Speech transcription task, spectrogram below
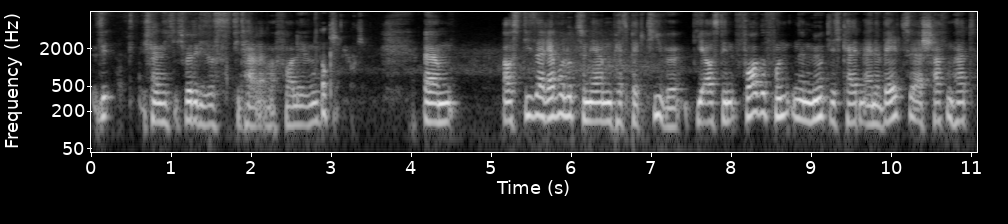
sie, ich weiß nicht, ich würde dieses Zitat einfach vorlesen. Okay. okay. Ähm, aus dieser revolutionären Perspektive, die aus den vorgefundenen Möglichkeiten eine Welt zu erschaffen hat,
